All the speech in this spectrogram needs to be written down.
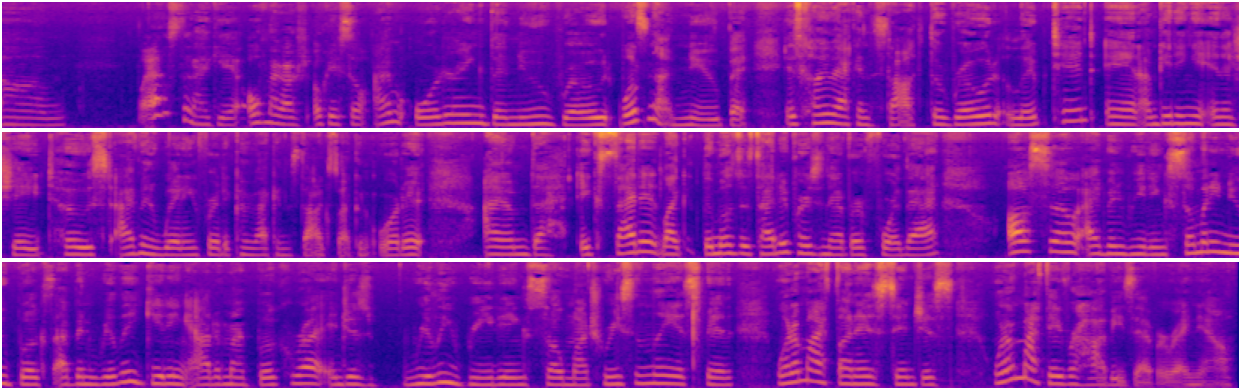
um what else did I get? Oh my gosh. Okay, so I'm ordering the new Rhode. Well, it's not new, but it's coming back in stock. The Rhode lip tint, and I'm getting it in the shade Toast. I've been waiting for it to come back in stock so I can order it. I am the excited, like the most excited person ever for that. Also, I've been reading so many new books. I've been really getting out of my book rut and just really reading so much recently. It's been one of my funnest and just one of my favorite hobbies ever right now.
